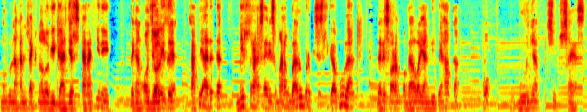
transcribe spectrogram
menggunakan teknologi gadget sekarang ini dengan ojol itu ya. Tapi ada mitra saya di Semarang baru berbisnis tiga bulan dari seorang pegawai yang di PHK kok buburnya sukses?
